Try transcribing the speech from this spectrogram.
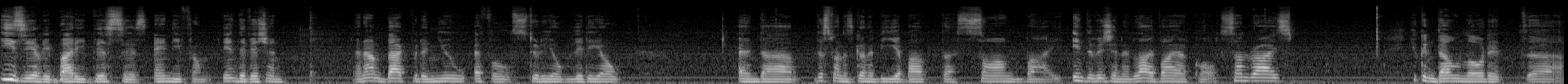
Easy everybody, this is Andy from Indivision and I'm back with a new FL Studio video and uh, this one is gonna be about the song by Indivision and Livewire called Sunrise. You can download it uh,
